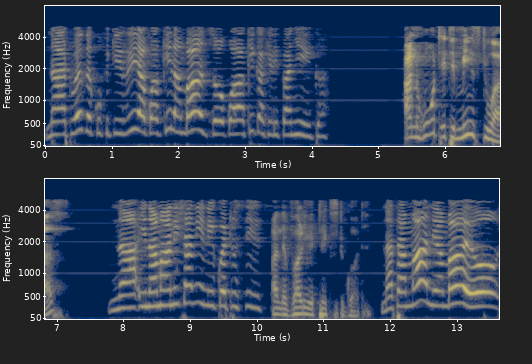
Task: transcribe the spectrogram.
Na tuweze kufikiria kwa kile ambacho kwa hakika kilifanyika. And what it means to us na inamaanisha nini kwetu sisi? and the value it takes to god. Na thamani ambayo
